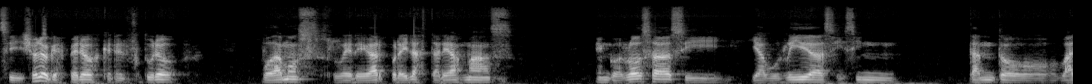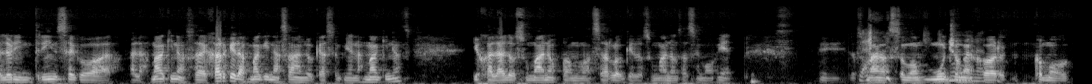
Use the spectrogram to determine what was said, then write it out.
Sí, yo lo que espero es que en el futuro podamos relegar por ahí las tareas más engorrosas y, aburridas y sin tanto valor intrínseco a, las máquinas, o sea, dejar que las máquinas hagan lo que hacen bien las máquinas y ojalá los humanos podamos hacer lo que los humanos hacemos bien. Eh, los humanos somos mucho mejor como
